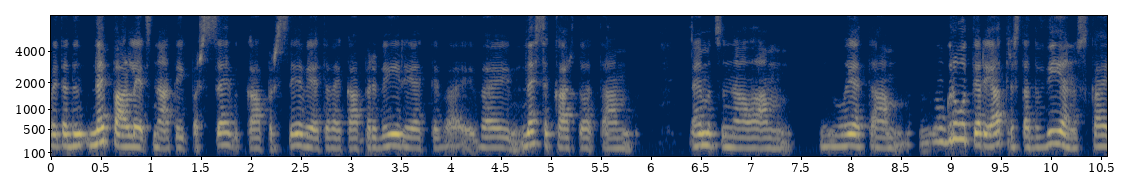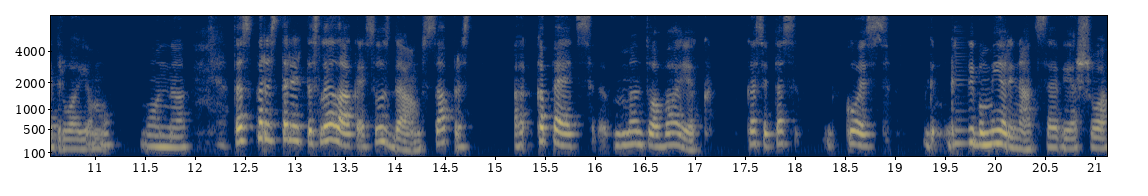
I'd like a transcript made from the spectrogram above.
vai tādu nepārliecinātību par sevi, kā par sievieti vai kā par vīrieti, vai, vai nesakārtotām emocionālām lietām. Nu, grūti arī atrast tādu vienu skaidrojumu. Un, uh, tas parasti arī ir tas lielākais uzdevums - saprast, kāpēc man to vajag, kas ir tas, ko es gribu mierināt sevi ar šo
